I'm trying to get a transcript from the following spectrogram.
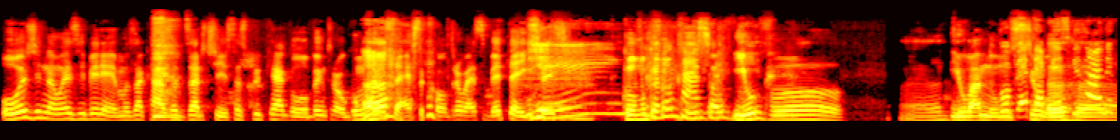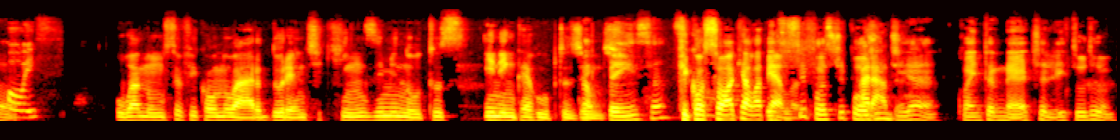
Hoje não exibiremos a Casa dos Artistas porque a Globo entrou com um Ah. processo contra o SBT. Gente, Como que eu não vi isso ao E o- vivo? Ah, E o Vou anúncio. até pesquisar Aham. depois. O anúncio ficou no ar durante 15 minutos ininterruptos, não, gente. pensa, Ficou só aquela pensa tela. se fosse tipo hoje em dia, com a internet ali, tudo.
